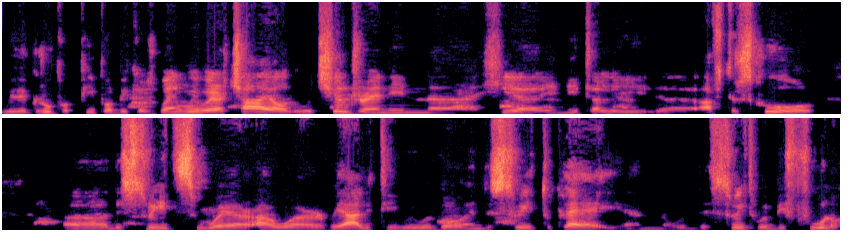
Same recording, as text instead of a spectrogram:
with a group of people because when we were a child with children in uh, here in Italy after school uh, the streets were our reality. We would go in the street to play and the street would be full of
